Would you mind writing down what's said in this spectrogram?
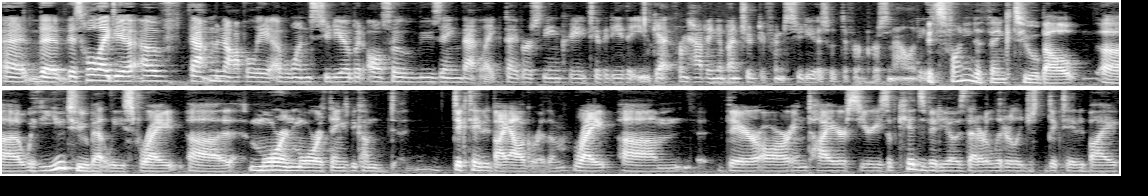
uh, the this whole idea of that monopoly of one studio but also losing that like diversity and creativity that you get from having a bunch of different studios with different personalities It's funny to think too about uh, with YouTube at least, right? Uh, more and more things become d- dictated by algorithm, right? Um, there are entire series of kids videos that are literally just dictated by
